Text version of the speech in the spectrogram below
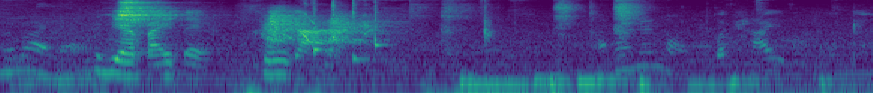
ไม่ไหวแล้วพี่เบียร์ไปแต่ครึ่งกลางเอาไม่ได้หน่อยกระทะอยู่ตรงนู้นเนี่ย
